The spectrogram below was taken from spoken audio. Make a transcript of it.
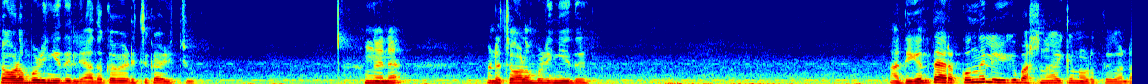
ചോളം പുഴുങ്ങിയതില്ലേ അതൊക്കെ മേടിച്ച് കഴിച്ചു. അങ്ങനെ ഉണ്ട് ചോളം പുഴുങ്ങിയത്. അധികം തിരക്കൊന്നുമില്ല ഈ ഭക്ഷണം കഴിക്കണോടത്ത് കണ്ട?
